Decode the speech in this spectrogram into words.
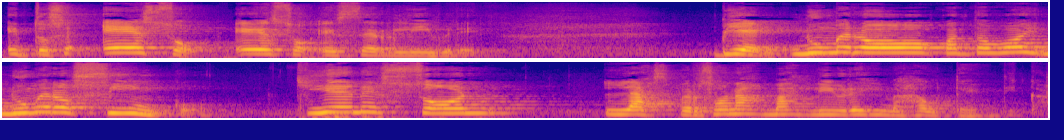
Entonces, eso, eso es ser libre. Bien, número, ¿cuánto voy? Número 5. ¿Quiénes son las personas más libres y más auténticas?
